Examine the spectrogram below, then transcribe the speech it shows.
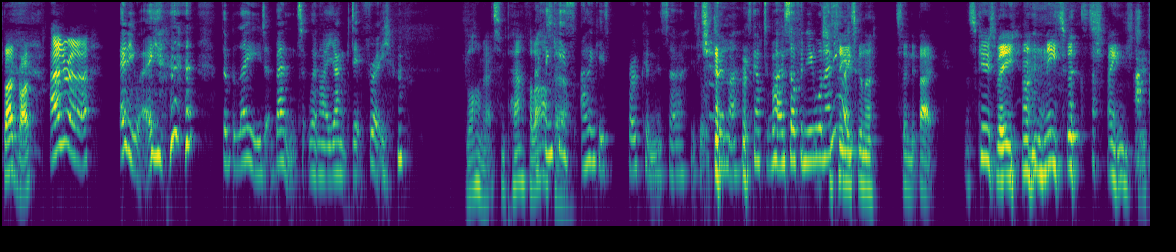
Blood right. Anyway, the blade bent when I yanked it free. Blimey, that's some powerful I think he's I think he's broken his uh, his little trimmer. He's gonna have to buy himself a new one Do you think anyway. he's going to send it back? Excuse me, I need to exchange this.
